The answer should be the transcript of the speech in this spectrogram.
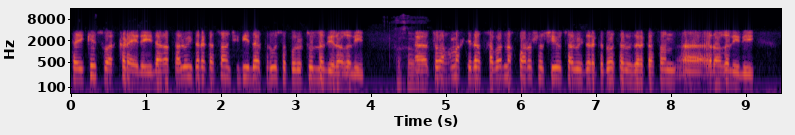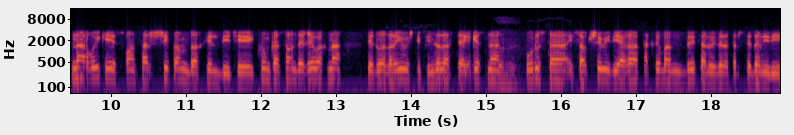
ته یې کیس ورکړی دی دغه څلوي زره کسان چې دي د تر اوسه پورې ټول نه دی راغلي ته هغه مخکې دا خبر نه خبره شو چې یو څلوي زره کډو څلوي زره کسان راغلي دي نه هغه کې سپانسرشپ هم داخل دي چې کوم کسان دغه وخت نه د 2020 د 15 اگست نه ورسته حساب شوی دی هغه تقریبا 300 زره تر رسیدلې دي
